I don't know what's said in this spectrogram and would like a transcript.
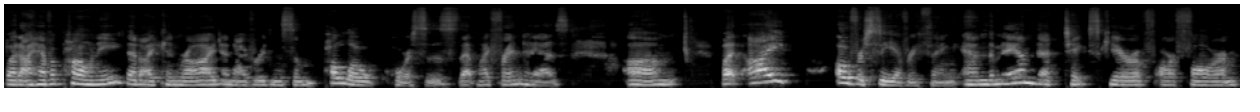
but I have a pony that I can ride, and I've ridden some polo horses that my friend has. Um, but I oversee everything, and the man that takes care of our farm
